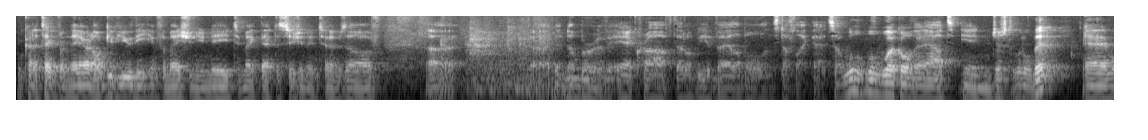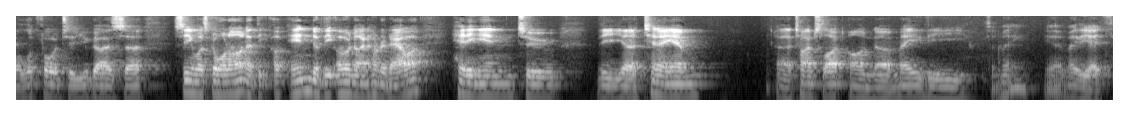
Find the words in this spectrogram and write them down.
we'll kind of take it from there, and I'll give you the information you need to make that decision in terms of uh, uh, the number of aircraft that'll be available and stuff like that. So we'll, we'll work all that out in just a little bit, and we'll look forward to you guys uh, seeing what's going on at the uh, end of the 0900 hour heading into the uh, 10 a.m. Uh, time slot on uh, May the is it May? Yeah, May the 8th.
